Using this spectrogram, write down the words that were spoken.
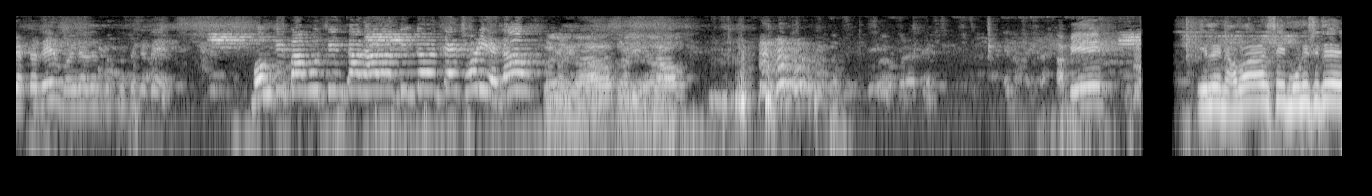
একটা দে মহিলাদের পক্ষ থেকে দে বঙ্কিমবাবু চিন্তাধারা ছড়িয়ে দাও। এলেন আবার সেই মনীষীদের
